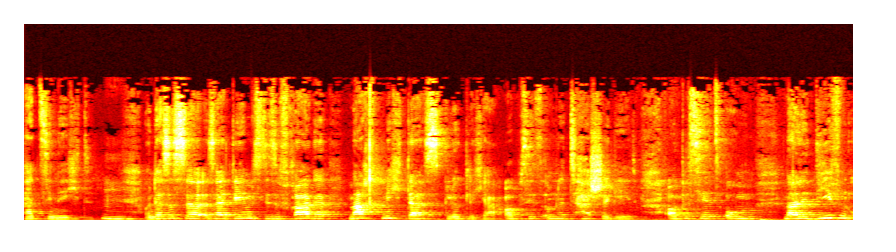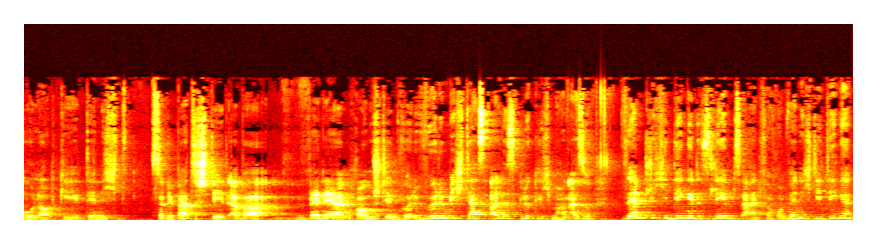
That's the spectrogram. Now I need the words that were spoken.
hat sie nicht. Mhm. Und das ist äh, seitdem ist diese Frage, macht mich das glücklicher? Ob es jetzt um eine Tasche geht, ob es jetzt um Maledivenurlaub geht, der nicht zur Debatte steht, aber wenn er im Raum stehen würde, würde mich das alles glücklich machen. Also sämtliche Dinge des Lebens einfach. Und wenn ich die Dinge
